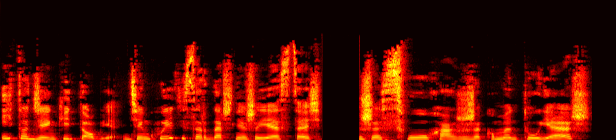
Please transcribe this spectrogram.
i to dzięki Tobie. Dziękuję Ci serdecznie, że jesteś, że słuchasz, że komentujesz,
